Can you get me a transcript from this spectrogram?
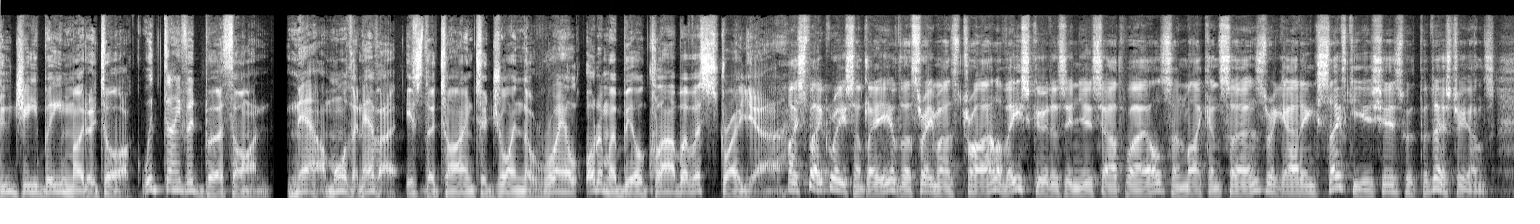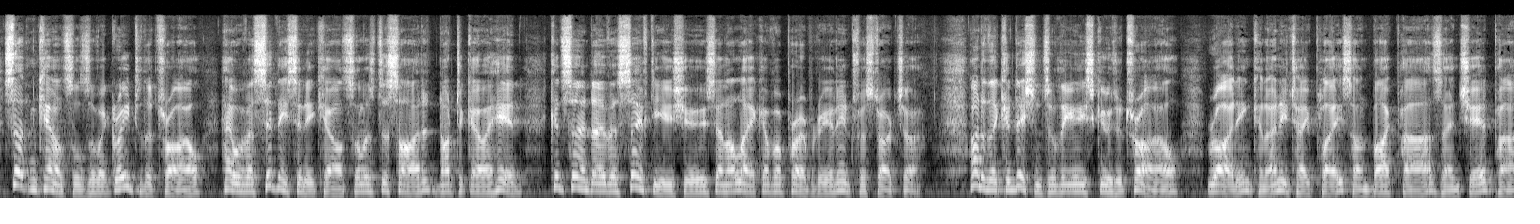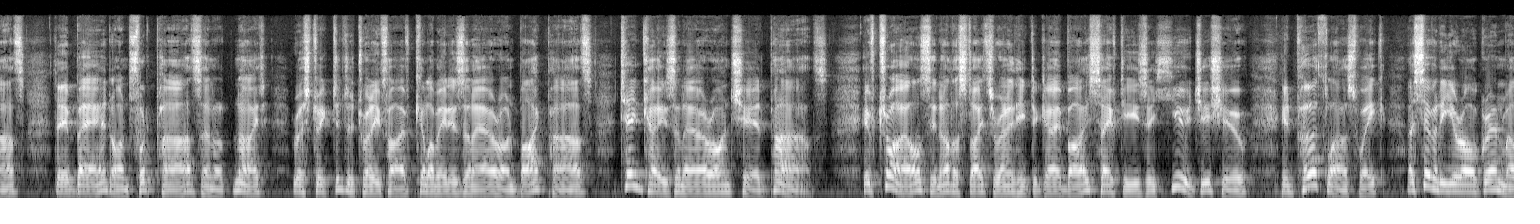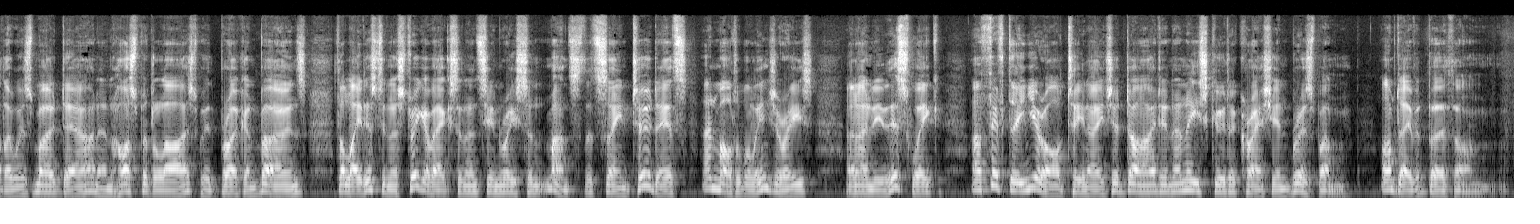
2GB Motor Talk with David Berthon. Now more than ever is the time to join the Royal Automobile Club of Australia. I spoke recently of the three month trial of e scooters in New South Wales and my concerns regarding safety issues with pedestrians. Certain councils have agreed to the trial, however, Sydney City Council has decided not to go ahead, concerned over safety issues and a lack of appropriate infrastructure. Under the conditions of the e scooter trial, riding can only take place on bike paths and shared paths. They're banned on footpaths and at night, restricted to 25 kilometres an hour on bike paths, 10 k's an hour on shared paths. If trials in other states are anything to go by, safety is a huge issue. In Perth last week, a 70 year old grandmother was mowed down and hospitalised with broken bones, the latest in a string of accidents in recent months that's seen two deaths and multiple injuries. And only this week, a 15 year old teenager died in an e scooter crash in Brisbane. I'm David Berthon.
